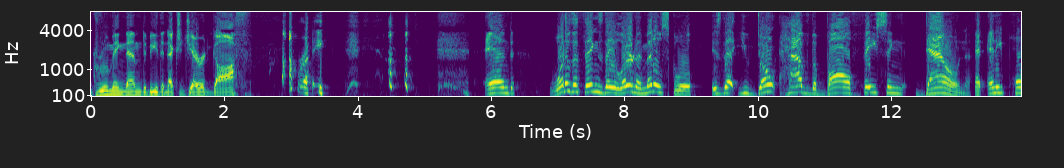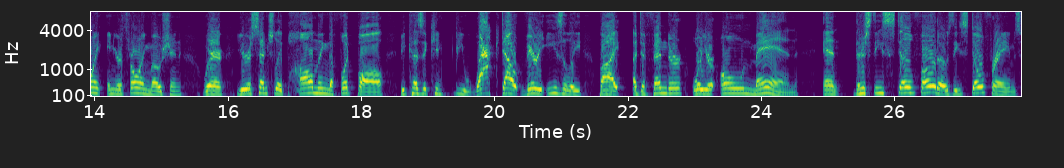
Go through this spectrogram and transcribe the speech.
grooming them to be the next Jared Goff, right? and one of the things they learn in middle school is that you don't have the ball facing down at any point in your throwing motion where you're essentially palming the football because it can be whacked out very easily by a defender or your own man. And there's these still photos, these still frames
